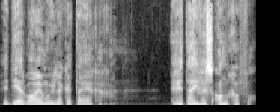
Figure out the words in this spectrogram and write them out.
het deur baie moeilike tye gegaan. Jy weet, hy was aangeval.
